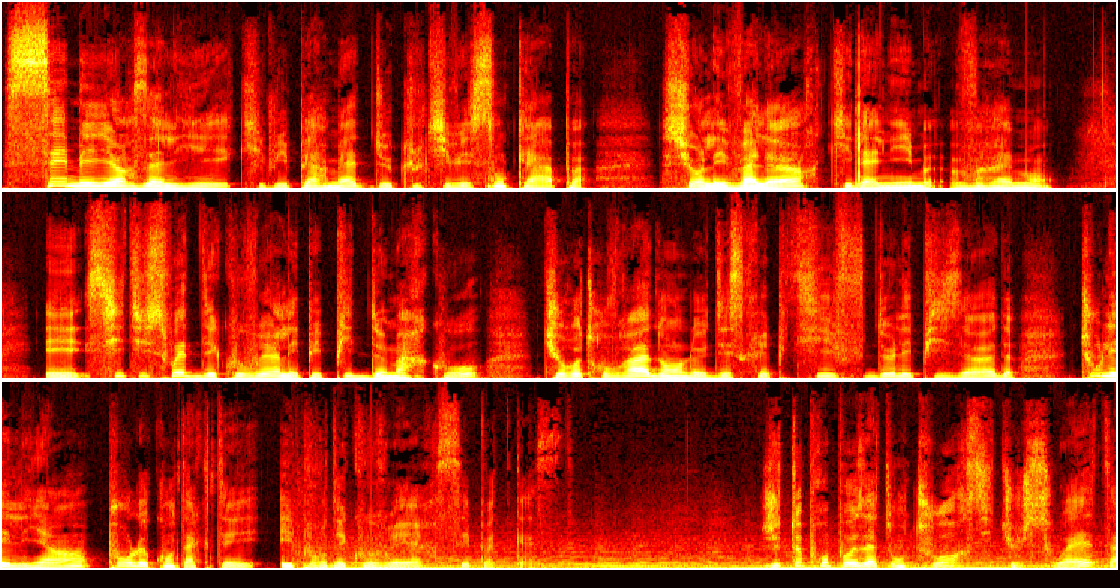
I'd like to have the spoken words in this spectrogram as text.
ses meilleurs alliés qui lui permettent de cultiver son cap sur les valeurs qui l'animent vraiment. Et si tu souhaites découvrir les pépites de Marco, tu retrouveras dans le descriptif de l'épisode tous les liens pour le contacter et pour découvrir ses podcasts. Je te propose à ton tour, si tu le souhaites,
